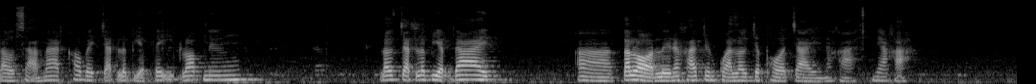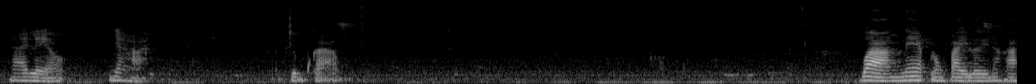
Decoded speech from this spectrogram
เราสามารถเข้าไปจัดระเบียบได้อีกรอบนึง เราจัดระเบียบได้ตลอดเลยนะคะ จนกว่าเราจะพอใจนะคะ เนี่ยค่ะ ได้แล้ว เนี่ยค่ะ จุ่มกาว วางแนบลงไปเลยนะคะ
